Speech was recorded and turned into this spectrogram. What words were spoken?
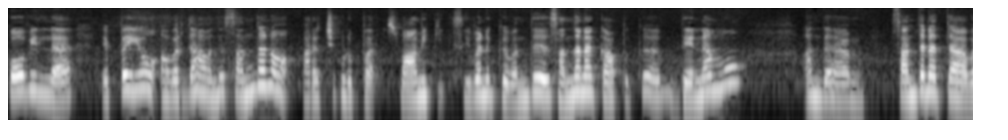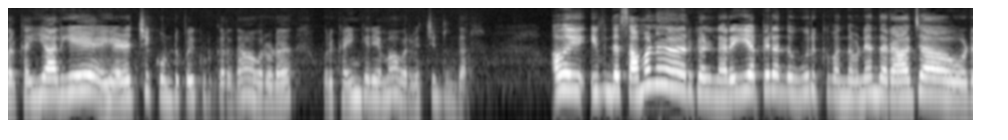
கோவிலில் எப்பயும் அவர் தான் வந்து சந்தனம் அரைச்சி கொடுப்பார் சுவாமிக்கு. சிவனுக்கு வந்து சந்தன காப்புக்கு தினமும் அந்த சந்தனத்தை அவர் கையாலேயே இழைச்சி கொண்டு போய் கொடுக்கறது தான் அவரோட ஒரு கைங்கரியமாக அவர் வச்சுட்டு இருந்தார். அவ இந்த சமணர்கள் நிறைய பேர் அந்த ஊருக்கு வந்தவுடனே அந்த ராஜாவோட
